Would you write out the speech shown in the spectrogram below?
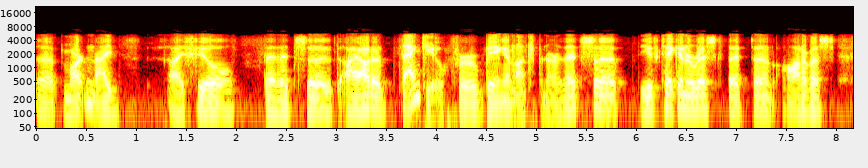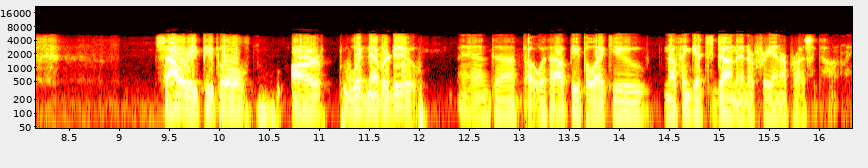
uh, Martin, I I feel that it's uh, I ought to thank you for being an entrepreneur. That's uh, you've taken a risk that uh, a lot of us salary people are would never do. And uh, but without people like you, nothing gets done in a free enterprise economy.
